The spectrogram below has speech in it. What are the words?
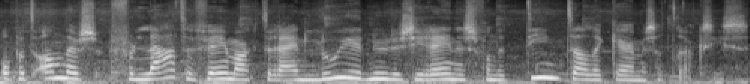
Op het anders verlaten veemarktterrein loeien nu de sirenes van de tientallen kermisattracties.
